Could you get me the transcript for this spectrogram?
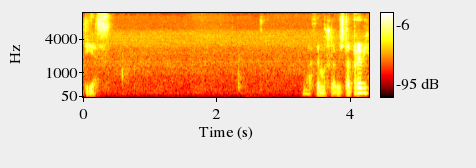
10. Hacemos la vista previa.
